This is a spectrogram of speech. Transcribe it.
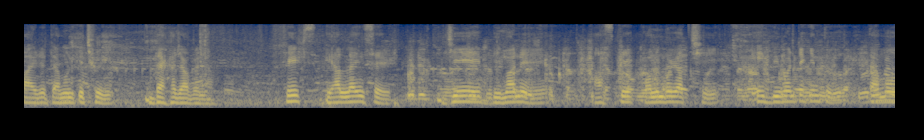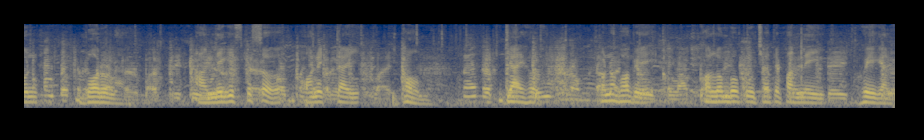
বাইরে তেমন কিছুই দেখা যাবে না। ফিটস এয়ারলাইন্সের যে বিমানে আজকে কলম্বো যাচ্ছি, এই বিমানটা কিন্তু তেমন বড় না। আর লেগ স্পেসও অনেকটাই কম। যাই হোক, কোনোভাবে কলম্বো পৌঁছাতে পারলেই হয়ে গেল।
